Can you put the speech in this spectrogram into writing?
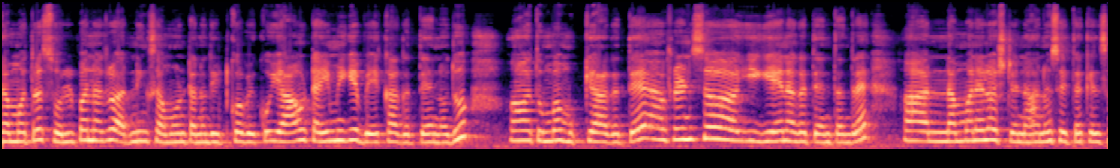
ನಮ್ಮ ಹತ್ರ ಸ್ವಲ್ಪನಾದರೂ ಅರ್ನಿಂಗ್ಸ್ ಅಮೌಂಟ್ ಅನ್ನೋದು ಇಟ್ಕೋಬೇಕು. ಯಾವ ಟೈಮಿಗೆ ಬೇಕಾಗುತ್ತೆ ಅನ್ನೋದು ತುಂಬ ಮುಖ್ಯ ಆಗುತ್ತೆ. ಫ್ರೆಂಡ್ಸ್ ಈಗ ಏನಾಗುತ್ತೆ ಅಂತಂದರೆ ನಮ್ಮ ಮನೇಲೂ ಅಷ್ಟೇ. ನಾನು ಸಹಿತ ಕೆಲಸ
